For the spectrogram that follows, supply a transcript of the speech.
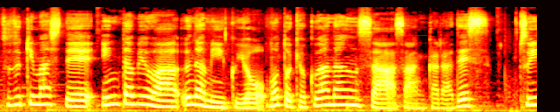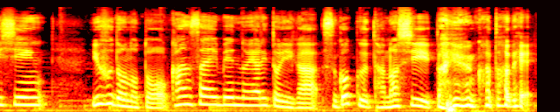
続きましてインタビュアーうなみいくよ元局アナウンサーさんからです。追伸ゆふ殿と関西弁のやりとりがすごく楽しいということで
